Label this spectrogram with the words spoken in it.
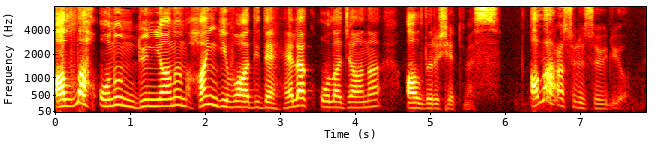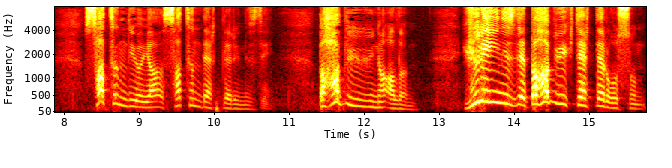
Allah onun dünyanın hangi vadide helak olacağına aldırış etmez. Allah Resulü söylüyor. Satın diyor ya satın dertlerinizi. Daha büyüğünü alın. Yüreğinizde daha büyük dertler olsun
